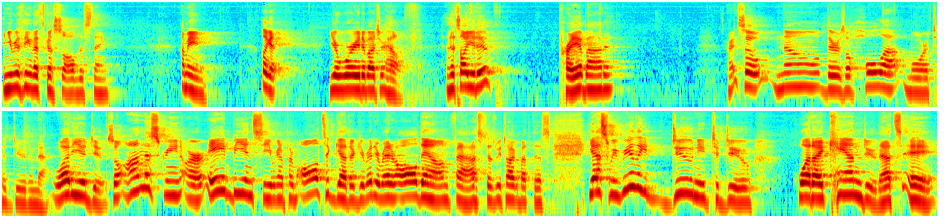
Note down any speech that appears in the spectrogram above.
And you really think that's going to solve this thing? I mean, look at you're worried about your health. And that's all you do? Pray about it. Right, so no, there's a whole lot more to do than that. What do you do? So on the screen are A, B, and C. We're going to put them all together. Get ready to write it all down fast as we talk about this. Yes, we really do need to do what I can do. That's A.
